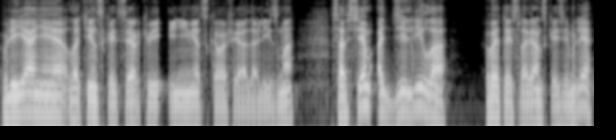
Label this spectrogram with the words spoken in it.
Влияние латинской церкви и немецкого феодализма совсем отделило в этой славянской земле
